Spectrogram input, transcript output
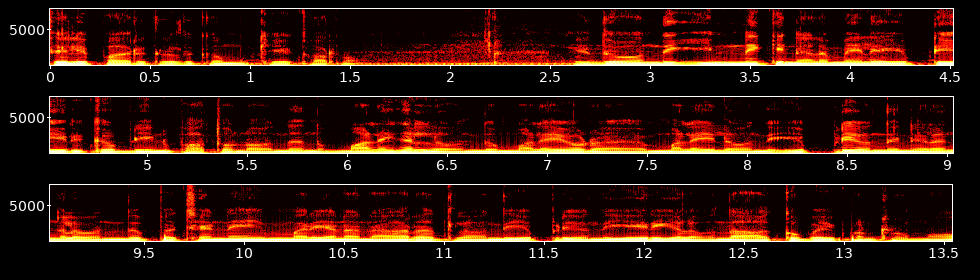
செழிப்பாக இருக்கிறதுக்கு முக்கிய காரணம். இது வந்து இன்றைக்கி நிலமையில் எப்படி இருக்குது அப்படின்னு பார்த்தோன்னா வந்து இந்த மலைகளில் வந்து மலையோட மலையில் வந்து எப்படி வந்து நிலங்களை வந்து இப்போ சென்னை மாதிரியான நகரத்தில் வந்து எப்படி வந்து ஏரிகளை வந்து ஆக்குபை பண்ணுறோமோ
